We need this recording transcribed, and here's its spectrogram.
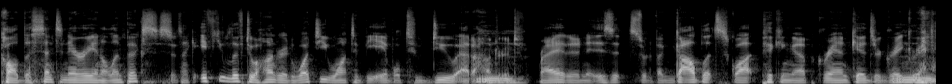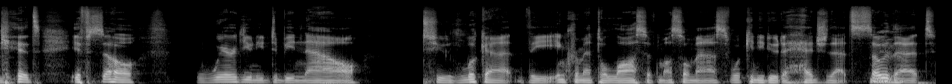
called the centenarian Olympics. So it's like if you live to 100, what do you want to be able to do at 100, right? And is it sort of a goblet squat picking up grandkids or great grandkids? If so, where do you need to be now to look at the incremental loss of muscle mass? What can you do to hedge that so mm-hmm. that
